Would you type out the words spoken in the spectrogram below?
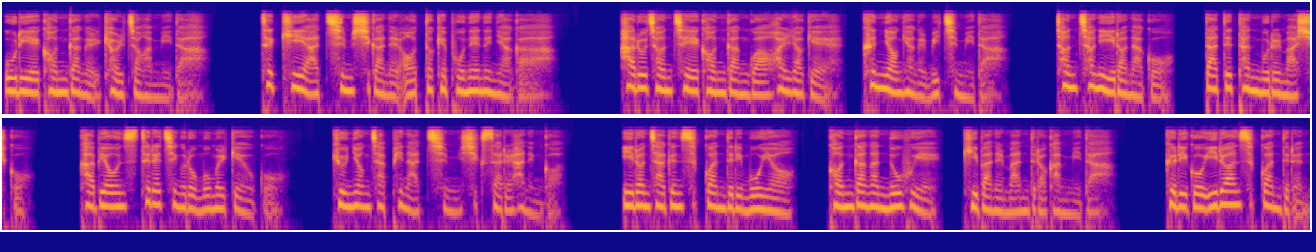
우리의 건강을 결정합니다. 특히 아침 시간을 어떻게 보내느냐가 하루 전체의 건강과 활력에 큰 영향을 미칩니다. 천천히 일어나고 따뜻한 물을 마시고 가벼운 스트레칭으로 몸을 깨우고 균형 잡힌 아침 식사를 하는 것. 이런 작은 습관들이 모여 건강한 노후의 기반을 만들어 갑니다. 그리고 이러한 습관들은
